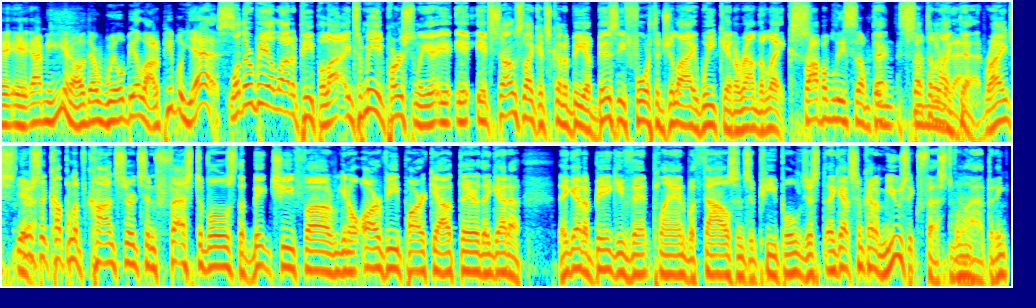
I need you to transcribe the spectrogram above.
It, I mean, you know, there will be a lot of people. Yes. Well, there'll be a lot of people. I, to me personally, it, it, it sounds like it's going to be a busy Fourth of July weekend around the lakes. Probably something that, something like to that. right? Yeah. There's a couple of concerts and festivals. The Big Chief, uh, you know, RV park out there. They got a they got a big event planned with thousands of people. Just they got some kind of music festival Mm-hmm. happening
